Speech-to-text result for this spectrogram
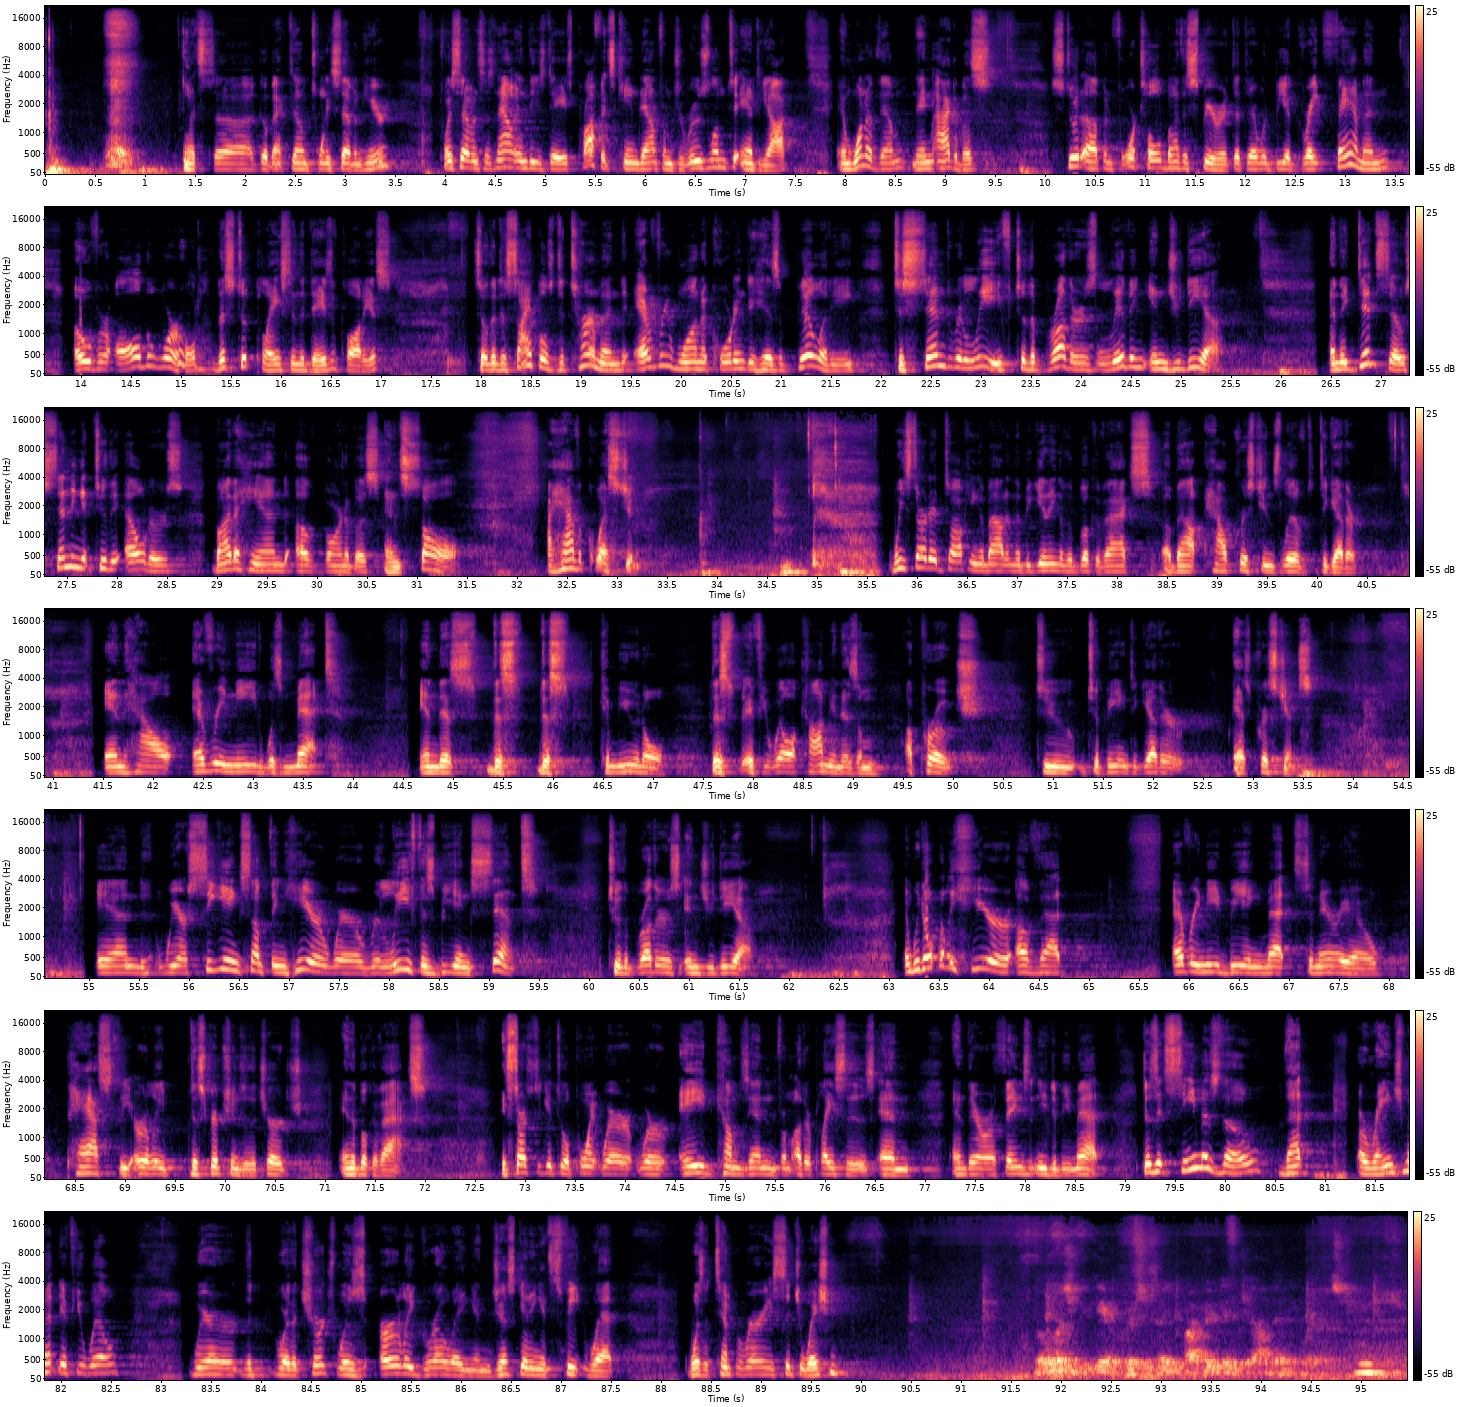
Let's uh, go back down to 27 here. 27 says, Now in these days, prophets came down from Jerusalem to Antioch, and one of them, named Agabus, stood up and foretold by the Spirit that there would be a great famine over all the world. This took place in the days of Claudius. So the disciples determined, everyone according to his ability, to send relief to the brothers living in Judea. And they did so, sending it to the elders by the hand of Barnabas and Saul. I have a question. We started talking about in the beginning of the book of Acts about how Christians lived together and how every need was met in this, this, this communal, this, if you will, communism approach to, to being together as Christians. And we are seeing something here where relief is being sent to the brothers in Judea. And we don't really hear of that every need being met scenario past the early descriptions of the church in the book of Acts. It starts to get to a point where, where aid comes in from other places and, and there are things that need to be met. Does it seem as though that arrangement, if you will, where the, where the church was early growing and just getting its feet wet, was a temporary situation? Well, once you became a Christian, you probably couldn't get a job anywhere else. Mm-hmm.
